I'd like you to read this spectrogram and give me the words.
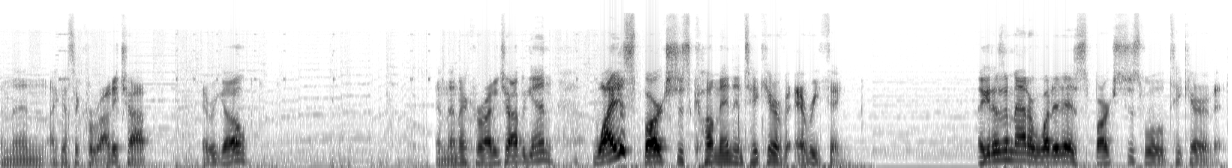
And then I guess a karate chop. There we go. And then a karate chop again. Why does Sparks just come in and take care of everything? Like, it doesn't matter what it is. Sparks just will take care of it.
